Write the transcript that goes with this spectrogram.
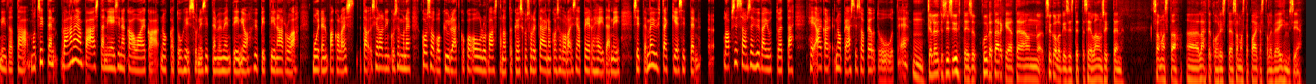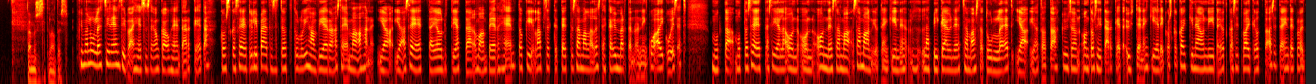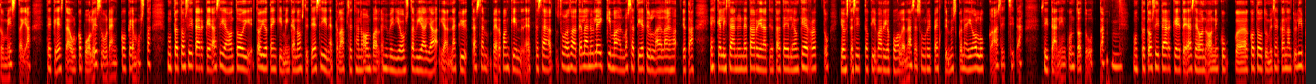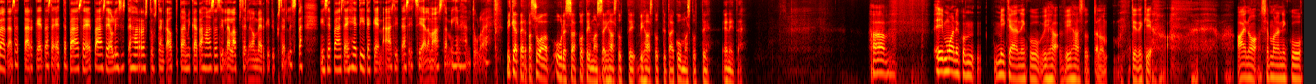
niin tota, Mutta sitten vähän ajan päästä, niin ei siinä kauan aikaa nokka tuhissu, niin sitten me mentiin jo, hypittiin arrua muiden pakolais... Siellä oli niinku semmoinen Kosovo-kylä, että koko Oulun vastaanottokeskus oli täynnä kosovolaisia perheitä, niin sitten me yhtäkkiä sitten, lapsissa on se hyvä juttu, että he aika nopeasti sopeutuu uuteen. Hmm. Ja löytyi siis yhteisö. Kuinka tärkeää tämä on psykologisesti, että siellä on sitten samasta äh, lähtökohdista ja samasta paikasta olevia ihmisiä? Tämmöisessä tilanteessa? Kyllä mä luulen, että siinä ensivaiheessa se on kauhean tärkeää, koska se, että ylipäätänsä te olette tullut ihan vieraaseen maahan ja, ja se, että joudut jättämään oman perheen. Toki lapset te teette samalla lailla ehkä ymmärtänyt niin kuin aikuiset, mutta, mutta se, että siellä on, on, on ne sama, saman jotenkin läpikäyneet, samasta tulleet ja, ja tota, kyllä se on, on tosi tärkeää yhteinen kieli, koska kaikki nämä on niitä, jotka sitten vaikeuttaa sitä integroitumista ja tekee sitä ulkopuolisuuden kokemusta. Mutta tosi tärkeä asia on toi, toi jotenkin, minkä nostit esiin, että lapsethan on hyvin joustavia ja, ja näkyy tässä Verpankin, että sä, sulla sä oot elänyt leikkimaailmassa tietyllä lailla, jota ehkä lisännyt ne tarinat, joita teille on kerrottu, joista sitten toki varjopuolena se suuri pettymys, kun ei ollutkaan sit sitä, sitä niin kuin totuutta. Mm. Mutta tosi tärkeää ja se on, on niin kuin kotoutumisen kannalta ylipäätänsä tärkeää se, että pääsee, pääsee olisi sitten harrastusten kautta tai mikä tahansa sille lapselle on merkityksellistä, niin se pääsee heti tekemään sitä sit siellä maassa, mihin hän tulee. Mikä Perpa sua uudessa kotimaassa ihastutti, vihastutti tai kummastutti eniten? Uh, ei mua niinku mikään niinku viha, vihastuttanut. Tietenkin ainoa semmoinen niinku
